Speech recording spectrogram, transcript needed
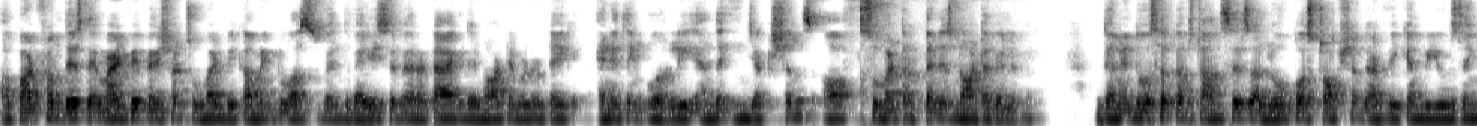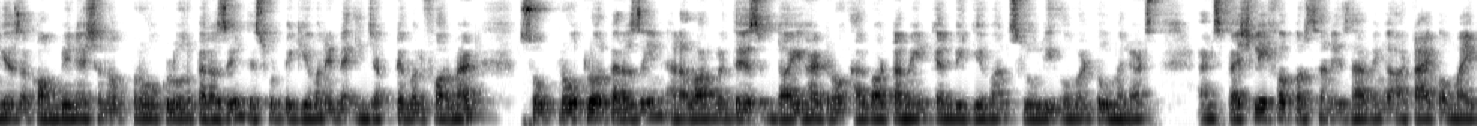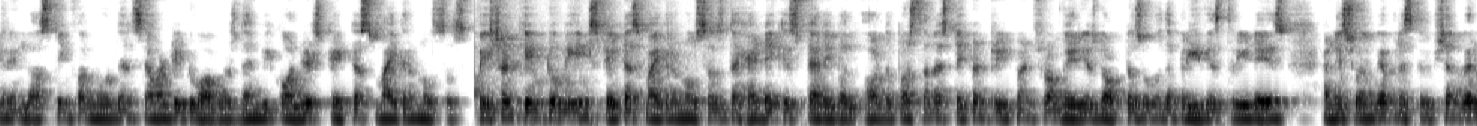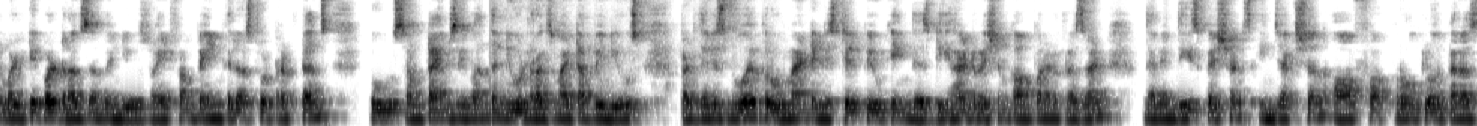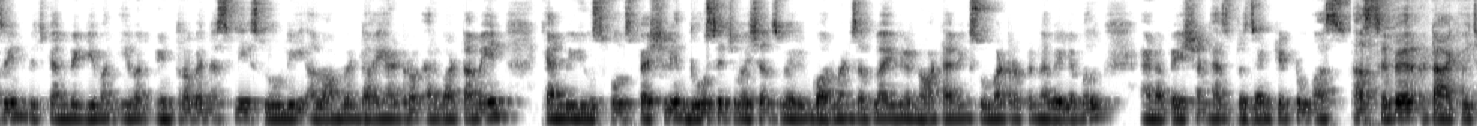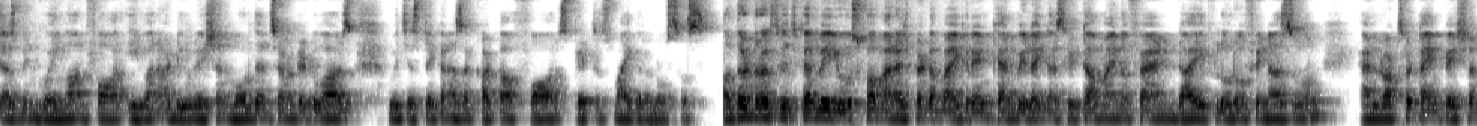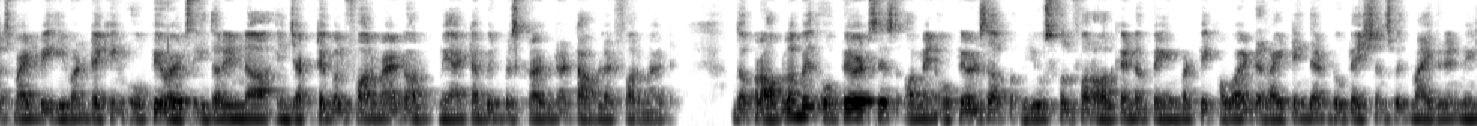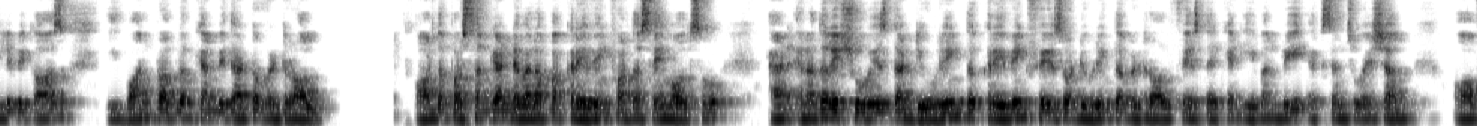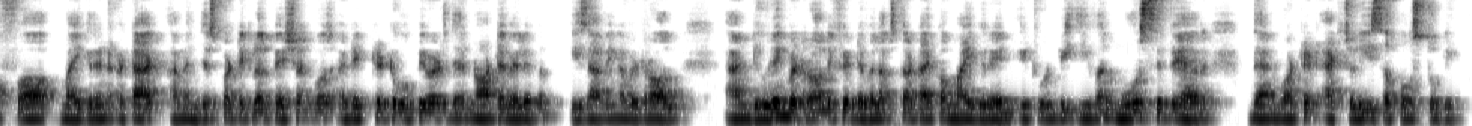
Apart from this, there might be patients who might be coming to us with very severe attack. They're not able to take anything orally and the injections of sumatriptan is not available. Then in those circumstances, a low cost option that we can be using is a combination of prochlorperazine. This would be given in the injectable format. So prochlorperazine and along with this dihydroergotamine can be given slowly over two minutes and especially if a person is having an attack of migraine lasting for more than 72 hours then we call it status migrainosus patient came to me in status migrainosus the headache is terrible or the person has taken treatment from various doctors over the previous three days and is showing me a prescription where multiple drugs have been used right from painkillers to triptans to sometimes even the new drugs might have been used. But there is no improvement and still puking. There's dehydration component present. Then in these patients injection of prochlorperazine which can be given even intravenously slowly along with dihydroergotamine can be useful especially in those situations where in government supply we are not having sumatriptan available and a patient has presented to us a severe attack which has been going on for even a duration more than 72 hours which is taken as a cutoff for status migrainosus other drugs which can be used for management of migraine can be like acetaminophen dichlorothiazide and lots of time patients might be even taking opioids either in a injectable format or may have been prescribed in a tablet format. The problem with opioids is i mean opioids are useful for all kind of pain but we avoid writing them to patients with migraine mainly because one problem can be that of withdrawal or the person can develop a craving for the same also. And another issue is that during the craving phase or during the withdrawal phase there can even be accentuation of uh, migraine attack. I mean, this particular patient was addicted to opioids. They're not available. He's having a withdrawal. And during withdrawal, if he develops the attack of migraine, it would be even more severe than what it actually is supposed to be.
